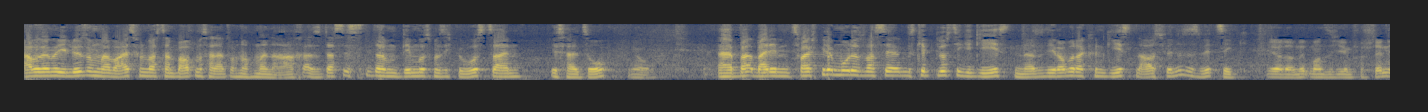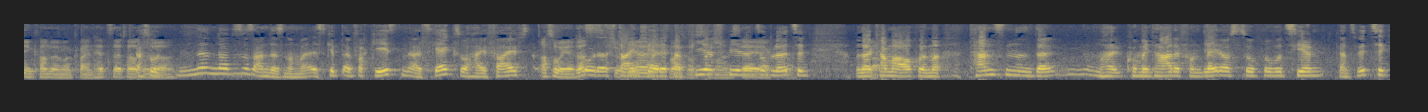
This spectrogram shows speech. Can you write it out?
aber wenn man die Lösung mal weiß von was, dann baut man es halt einfach nochmal nach. Also das ist, dem muss man sich bewusst sein, ist halt so. ja. Äh, bei, bei dem Zwei-Spieler-Modus, was ja, es gibt lustige Gesten. Also die Roboter können Gesten ausführen, das ist witzig. ja, damit man sich eben verständigen kann, wenn man kein Headset hat. Achso, Oder na, na, das ist was anderes nochmal. Es gibt einfach Gesten als Gag, so High Fives, Achso, ja, das oder. Ja, Steinpferde, du Papier spielen Ja, und so ja, klar. Blödsinn. Und da kann man auch, wenn man tanzen, und da, um halt Kommentare von GLaDOS zu provozieren, ganz witzig.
